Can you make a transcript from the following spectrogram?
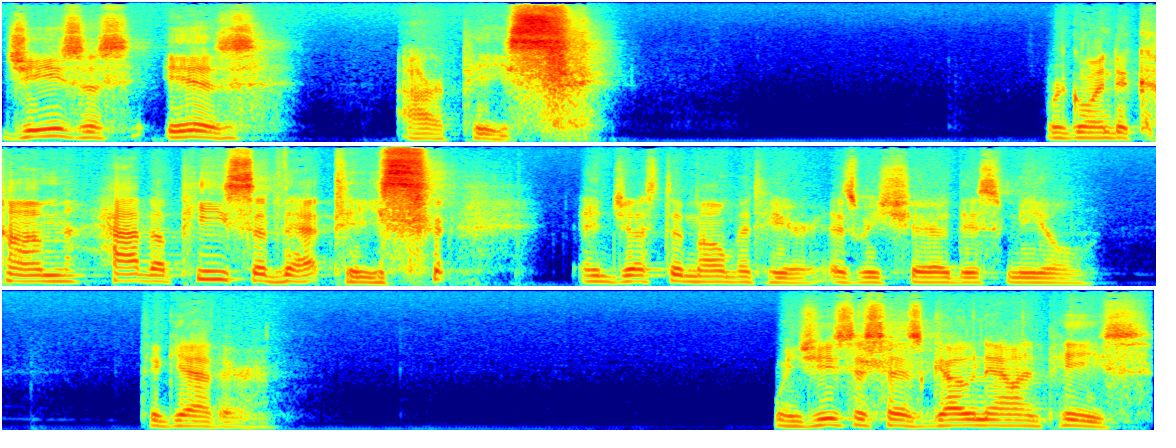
Jesus is our peace. We're going to come have a piece of that peace in just a moment here as we share this meal together. When Jesus says, Go now in peace,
